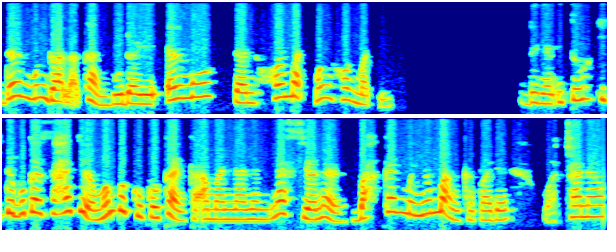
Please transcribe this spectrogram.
dan menggalakkan budaya ilmu dan hormat menghormati. Dengan itu, kita bukan sahaja memperkukuhkan keamanan nasional bahkan menyumbang kepada wacana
